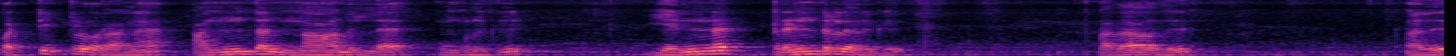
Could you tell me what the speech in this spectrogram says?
பர்டிகுலரான அந்த நாளில் உங்களுக்கு என்ன ட்ரெண்டில் இருக்குது அதாவது அது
